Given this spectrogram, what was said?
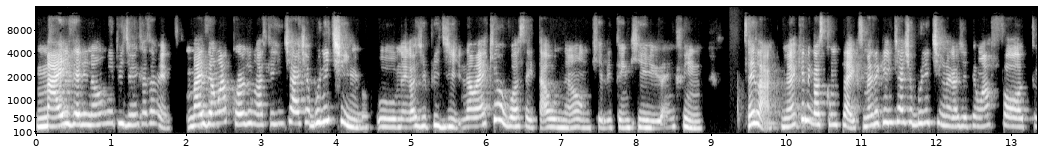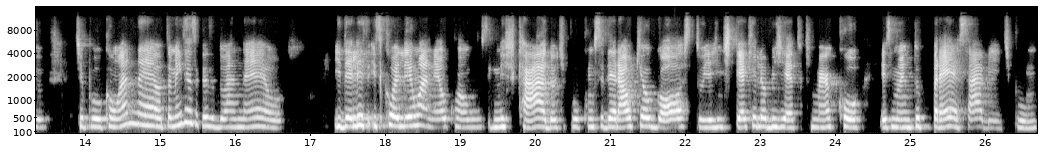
Mas ele não me pediu em casamento. Mas é um acordo nosso que a gente acha bonitinho, o negócio de pedir. Não é que eu vou aceitar ou não, que ele tem que, enfim, sei lá, não é aquele negócio complexo, mas é que a gente acha bonitinho o negócio de ter uma foto, tipo, com anel. Também tem essa coisa do anel. E dele escolher um anel com algum significado, ou, tipo, considerar o que eu gosto e a gente ter aquele objeto que marcou esse momento pré, sabe? Tipo,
